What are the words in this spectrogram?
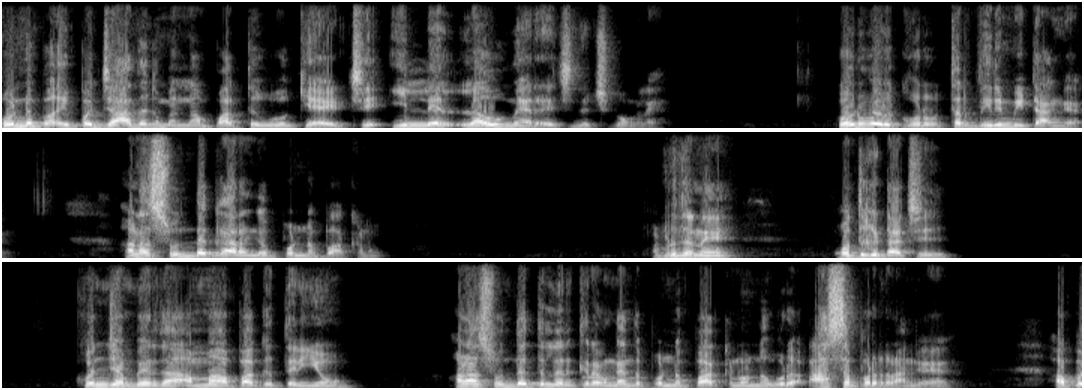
பொண்ணு பா இப்போ ஜாதகம் எல்லாம் பார்த்து ஓகே ஆயிடுச்சு இல்லை லவ் மேரேஜ்னு வச்சுக்கோங்களேன். ஒருவருக்கு ஒருத்தர் விரும்பிட்டாங்க. ஆனால் சொந்தக்காரங்க பொண்ணை பார்க்கணும். அப்படிதானே ஒத்துக்கிட்டாச்சு. கொஞ்சம் பேர் தான் அம்மா அப்பாவுக்கு தெரியும். ஆனால் சொந்தத்தில் இருக்கிறவங்க அந்த பொண்ணை பார்க்கணும்னு ஒரு ஆசைப்படுறாங்க. அப்போ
